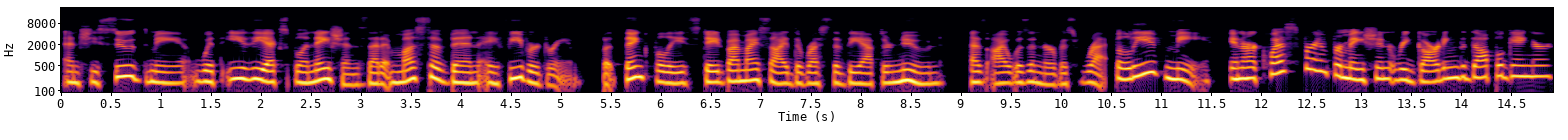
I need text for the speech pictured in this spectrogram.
and she soothed me with easy explanations that it must have been a fever dream, but thankfully stayed by my side the rest of the afternoon as I was a nervous wreck. Believe me, in our quest for information regarding the doppelganger,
